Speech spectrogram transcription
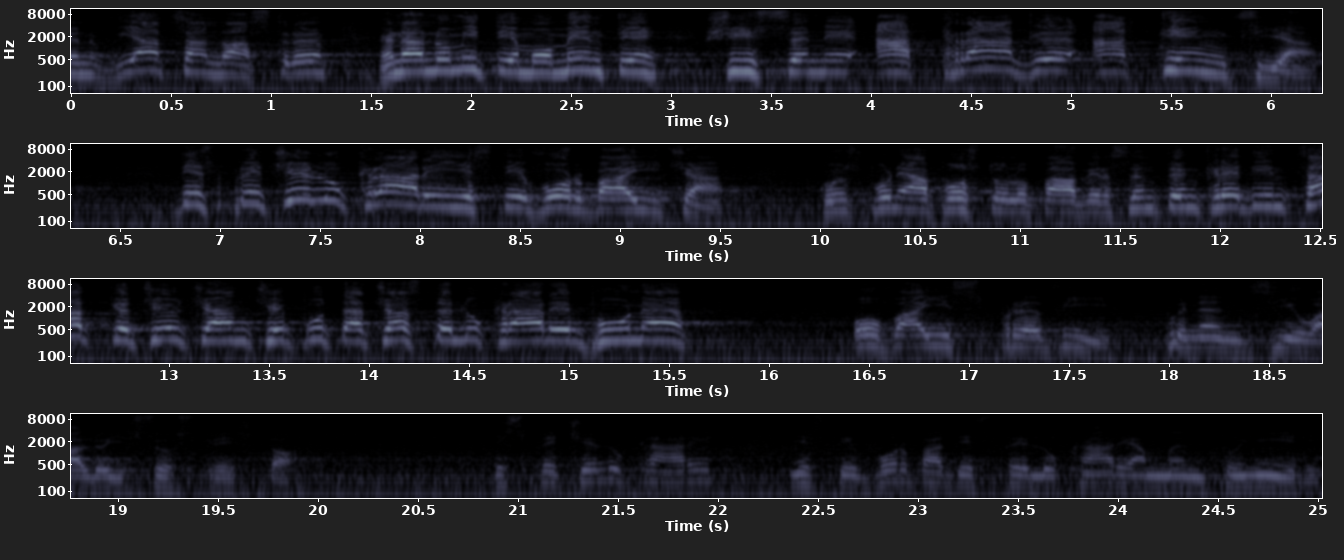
în viața noastră în anumite momente și să ne atragă atenția. Despre ce lucrare este vorba aici? Cum spune Apostolul Pavel, sunt încredințat că cel ce a început această lucrare bună o va isprăvi până în ziua lui Iisus Hristos. Despre ce lucrare? Este vorba despre lucrarea mântuirii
